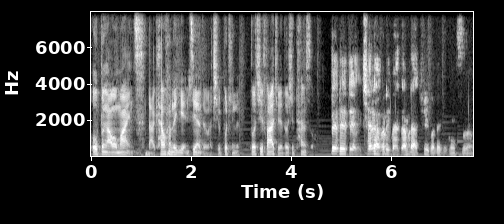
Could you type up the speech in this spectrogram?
open our minds，打开我们的眼界，对吧？去不停的多去发掘，多去探索。对对对，前两个礼拜咱们俩去过那个公司。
